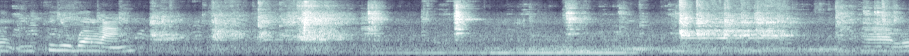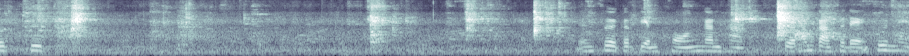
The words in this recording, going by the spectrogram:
บื้องที่อยู่เบื้องหลัง ค่ะรถชุดแดนเซอร์ก็เตรียมของกันค่ะเพื่อทำการแสดงขึ้นนี่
